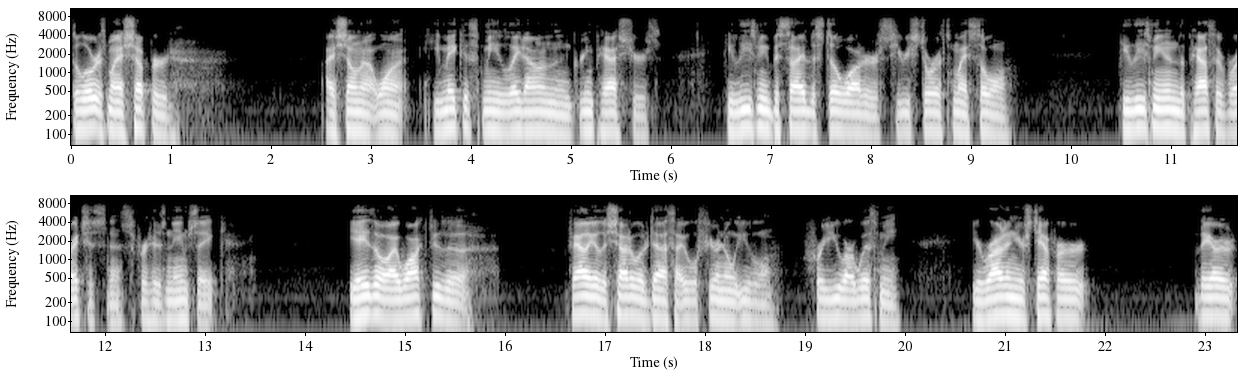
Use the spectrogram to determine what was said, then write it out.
The Lord is my shepherd. I shall not want. He maketh me lay down in green pastures. He leads me beside the still waters. He restoreth my soul. He leads me in the path of righteousness for his name's sake. Yea, though I walk through the valley of the shadow of death, I will fear no evil, for you are with me. Your rod and your staff are they are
